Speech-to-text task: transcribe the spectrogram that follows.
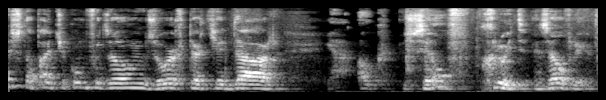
stap uit je comfortzone, zorg dat je daar ja, ook zelf groeit en zelf leert.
